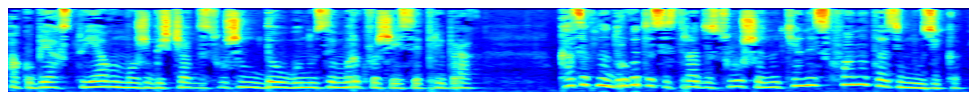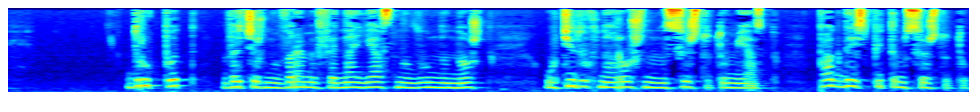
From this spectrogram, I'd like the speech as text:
Ако бях стояла, може би щях да слушам дълго, но се мръкваше и се прибрах. Казах на другата сестра да слуша, но тя не схвана тази музика. Друг път, вечерно време в една ясна лунна нощ, отидох нарочно на същото място, пак да изпитам същото.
